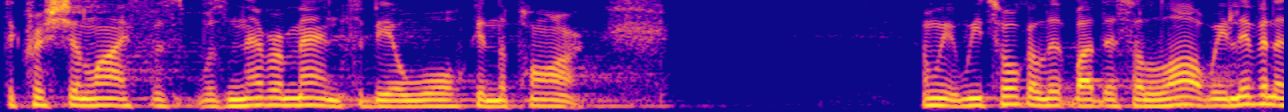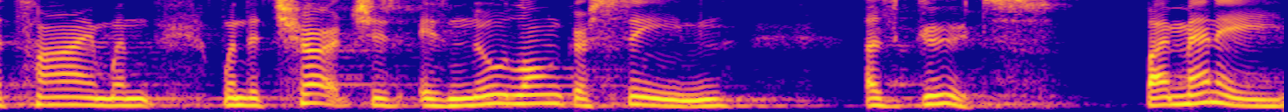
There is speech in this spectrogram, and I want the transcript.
The Christian life was, was never meant to be a walk in the park. And we, we talk about this a lot. We live in a time when, when the church is, is no longer seen as good. By many,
